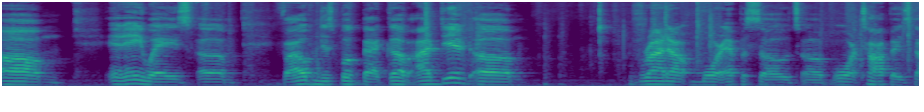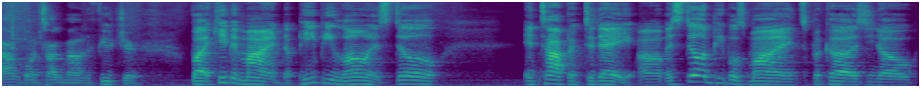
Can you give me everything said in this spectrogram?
Um, and anyways, um, if I open this book back up, I did um, write out more episodes of more topics that I'm going to talk about in the future. But keep in mind, the PP loan is still in topic today. Um, it's still in people's minds because, you know,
